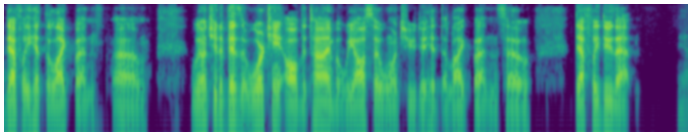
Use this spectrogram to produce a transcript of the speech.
definitely hit the like button. Um, we want you to visit War Chant all the time, but we also want you to hit the like button. So definitely do that. Yeah.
